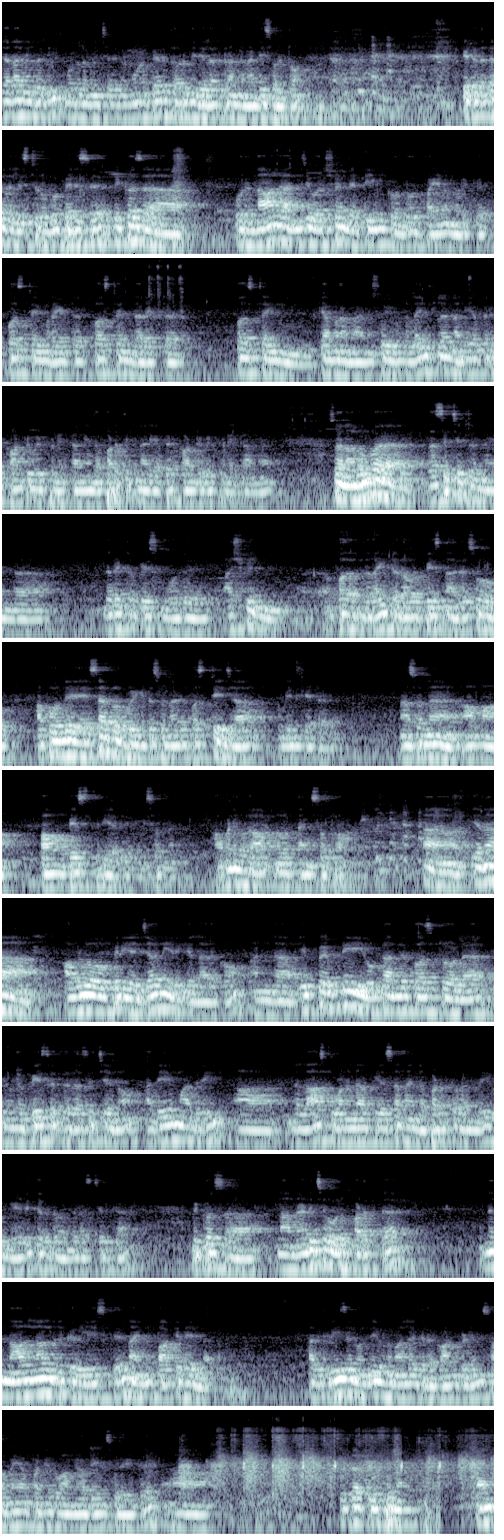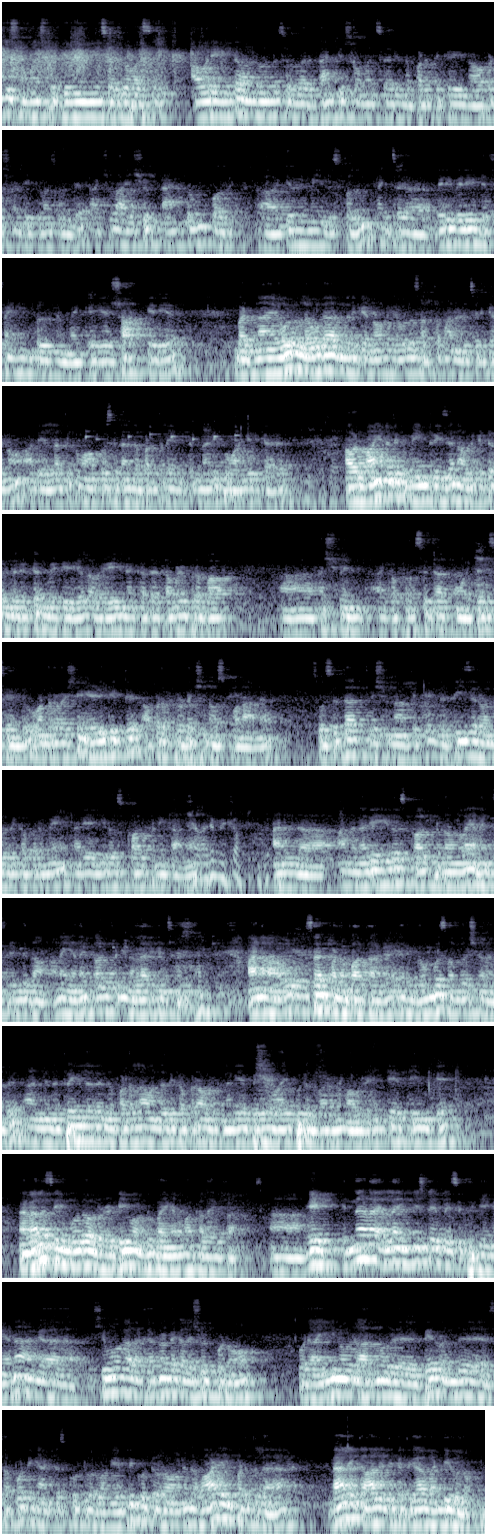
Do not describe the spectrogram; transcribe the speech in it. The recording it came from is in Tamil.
ஜனாதிபதி முதலமைச்சர் இந்த மூணு பேர் தவிர இது எல்லாருக்கும் நாங்கள் நன்றி சொல்லிட்டோம். கிட்டத்தட்ட இந்த லிஸ்ட் ரொம்ப பெருசு. பிகாஸ் ஒரு நாலு அஞ்சு வருஷம் இந்த டீமுக்கு வந்து ஒரு பயணம் இருக்குது first time writer first time director first time cameraman so இவங்க லைஃப்பில் நிறைய பேர் கான்ட்ரிபியூட் பண்ணியிருக்காங்க. இந்த படத்துக்கு நிறைய பேர் கான்ட்ரிபியூட் பண்ணியிருக்காங்க. ஸோ நான் ரொம்ப ரசிச்சிட்டு இருந்தேன். இந்த டைரக்டர் பேசும்போது அஸ்வின் அப்ப அந்த ரைட்டர் அவர் பேசினார். ஸோ அப்போ வந்து எஸ்ஆர் பிரபு என்கிட்ட சொன்னார் ஃபஸ்ட் ஸ்டேஜா அப்படின்னு கேட்டார். நான் சொன்னேன் ஆமாம் அவன் பேச தெரியாது அப்படி சொன்னேன் அவனே ஒரு ஆஃப் அன் ஹவர் தேங்க்ஸ் சொல்கிறான் ஏன்னா அவ்வளோ பெரிய ஜேர்னி இருக்குது எல்லாருக்கும். அண்ட் இப்போ எப்படி உட்காந்து ஃபர்ஸ்ட் ரோவில் இவங்க பேசுகிறத ரசிச்சேனோ அதே மாதிரி இந்த லாஸ்ட் ஒன் அண்ட் ஆஃப் இயர்ஸாக நான் இந்த படத்தை வந்து இவங்க எடுக்கிறத வந்து ரசிச்சிருக்கேன். பிகாஸ் நான் நடித்த ஒரு படத்தை இன்னும் நாலு நாள் இருக்கிற ரிலீஸ்க்கு நான் இன்னும் பார்க்கவே இல்லை. அதுக்கு ரீசன் வந்து இவங்க மேலே இருக்கிற கான்ஃபிடென்ஸ் செமையாக பண்ணிடுவாங்க அப்படின்னு சொல்லிட்டு ஆஹ், Siddharth thank you so much for giving me சர்வவாசல் அவர் என்கிட்ட வந்து வந்து சொல்வார் தேங்க்யூ ஸோ மச் சார் இந்த படத்துக்கு இந்த ஆப்பர்ச்சுனிட்டிக்கெலாம் சொல்லிட்டு. ஆக்சுவலாக I should thank him for giving me this film it's a very very defining film in my career short career but நான் எவ்வளோ லவுடாக இருந்திருக்கேனோ எவ்வளோ சத்தமாக நடிச்சிருக்கேனோ அது எல்லாத்துக்கும் ஆப்போசிட்டாக இந்த படத்தில் என்கிட்ட நடிப்பு வாங்கியிருக்காரு. அவர் வாங்கினதுக்கு மெயின் ரீசன் அவர்கிட்ட இருந்த ரிட்டன் மெட்டீரியல் அவர் எழுதின கதை தமிழ் பிரபா uh, அஸ்வின் அதுக்கப்புறம் சித்தார்த் மூணு பேர் சேர்ந்து ஒன்றரை வருஷம் எழுதிட்டு அப்புறம் ப்ரொடக்ஷன் ஹவுஸ் போனாங்க. ஸோ சித்தார்த் விஸ்வநாத்துக்கு இந்த டீசர் வந்ததுக்கு அப்புறமே நிறைய ஹீரோஸ் கால் பண்ணிட்டாங்க. அண்ட் அந்த நிறைய ஹீரோஸ் கால் பண்ணவங்களாம் எனக்கு ஃப்ரெண்டு தான். ஆனால் எனக்கு கால் பண்ணி நல்லா இருக்குன்னு சொன்னேன் ஆனால் அவர் விசார் பண்ண பார்த்தாங்க. எனக்கு ரொம்ப சந்தோஷம் அது. அண்ட் இந்த ட்ரெயிலர் இந்த படம்லாம் வந்ததுக்கப்புறம் அவருக்கு நிறைய பெரிய வாய்ப்புகள் வரணும் அவர் என்டையர் டீமுக்கு நான் வேலை செய்யும்போது அவரோட டீமை வந்து பயங்கரமாக கலாய்ப்பேன் ஏய் என்னடா எல்லாம் இங்கிலீஷ்லேயே பேசிட்டு இருக்கீங்கன்னா அங்கே சிவகாவில் கர்நாடகாவில் ஷூட் பண்ணுவோம். ஒரு ஐநூறு அறநூறு பேர் வந்து சப்போர்ட்டிங் ஆக்டர்ஸ் கூட்டு வருவாங்க. எப்படி கூட்டு வருவாங்கன்னா? இந்த வாழை படத்தில் வேலைக்கு ஆள் எடுக்கிறதுக்காக வண்டி வரும்.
